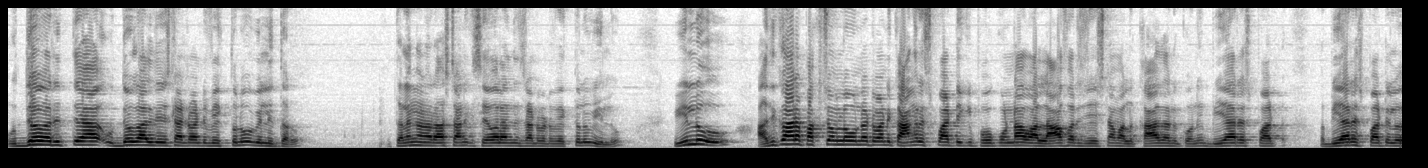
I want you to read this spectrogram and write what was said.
ఉద్యోగరీత్యా ఉద్యోగాలు చేసినటువంటి వ్యక్తులు వీళ్ళిద్దరు. తెలంగాణ రాష్ట్రానికి సేవలు అందించినటువంటి వ్యక్తులు వీళ్ళు. వీళ్ళు అధికార పక్షంలో ఉన్నటువంటి కాంగ్రెస్ పార్టీకి పోకుండా వాళ్ళు ఆఫర్ చేసినా వాళ్ళు కాదనుకొని బీఆర్ఎస్ పార్టీ బీఆర్ఎస్ పార్టీలో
